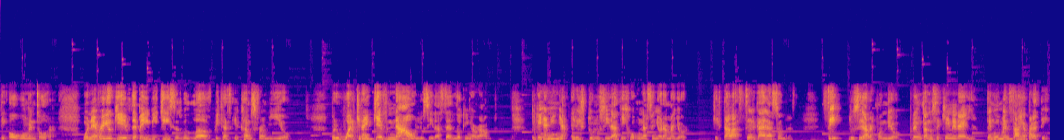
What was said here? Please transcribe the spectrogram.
the old woman told her. Whenever you give, the baby Jesus will love because it comes from you. But what can I give now? Lucida said, looking around. Pequeña niña, ¿eres tú, Lucida? dijo una señora mayor, que estaba cerca de las sombras. Sí, Lucida respondió, preguntándose quién era ella. Tengo un mensaje para ti.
